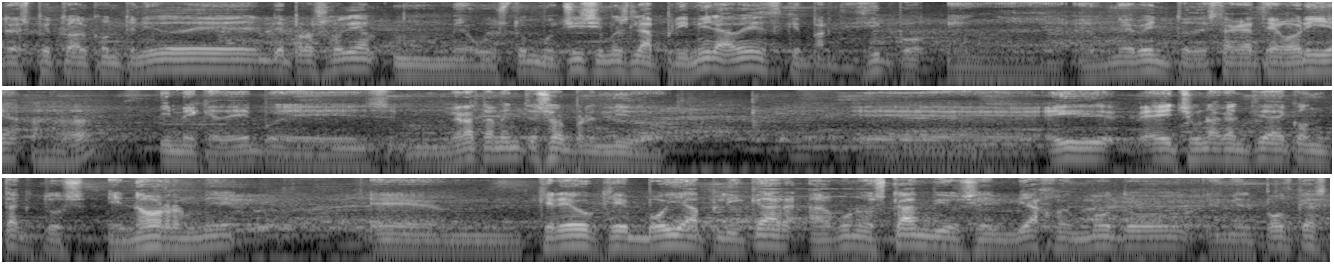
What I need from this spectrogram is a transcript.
respecto al contenido de, de, Prosodia, me gustó muchísimo. Es la primera vez que participo en, en un evento de esta categoría. Ajá y me quedé pues gratamente sorprendido. Eh, he, hecho una cantidad de contactos enorme. Eh, creo que voy a aplicar algunos cambios en Viajo en Moto, en el podcast.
